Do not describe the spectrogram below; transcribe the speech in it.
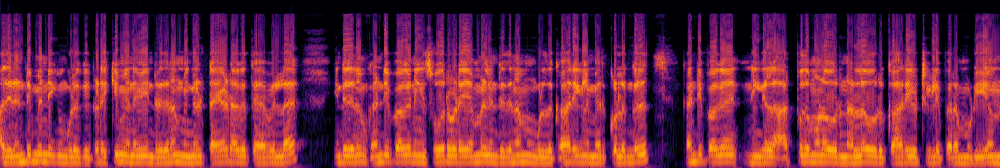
அது ரெண்டு ரெண்டுமே இன்னைக்கு உங்களுக்கு கிடைக்கும். எனவே இன்றைய தினம் நீங்கள் டயர்டாக தேவையில்லை. இன்றைய தினம் கண்டிப்பாக நீங்கள் சோர்வடையாமல் இன்றைய தினம் உங்களது காரியங்களை மேற்கொள்ளுங்கள். கண்டிப்பாக நீங்கள் அற்புதமான ஒரு நல்ல ஒரு காரிய வெற்றிகளை பெற முடியும்.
